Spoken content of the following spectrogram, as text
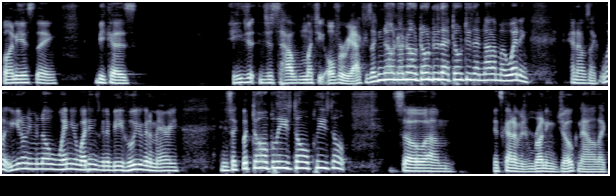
funniest thing because he just, just how much he overreacts. He's like, No, no, no, don't do that. Don't do that. Not on my wedding. And I was like, What? You don't even know when your wedding's going to be, who you're going to marry. And he's like, But don't, please, don't, please, don't. So um, it's kind of a running joke now. Like,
